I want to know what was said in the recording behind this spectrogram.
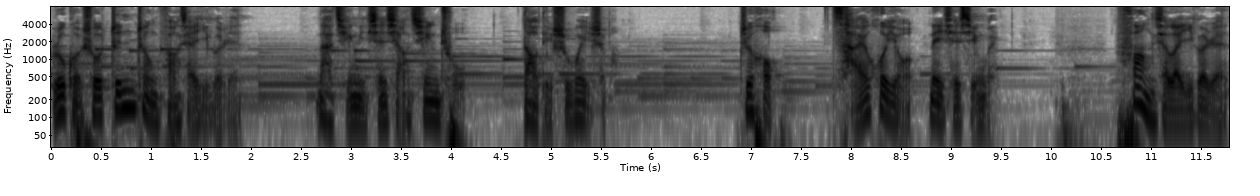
如果说真正放下一个人，那，请你先想清楚，到底是为什么。之后，才会有那些行为。放下了一个人，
